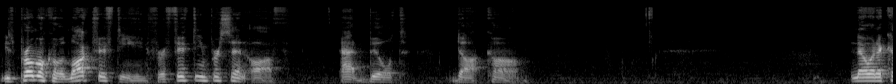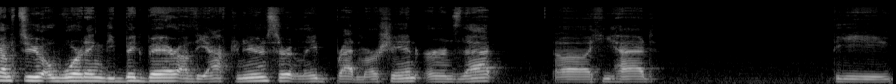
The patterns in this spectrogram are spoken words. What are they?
Use promo code LOCKED15 for 15% off at built.com. Now, when it comes to awarding the big bear of the afternoon, certainly Brad Marchand earns that. Uh, he had the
